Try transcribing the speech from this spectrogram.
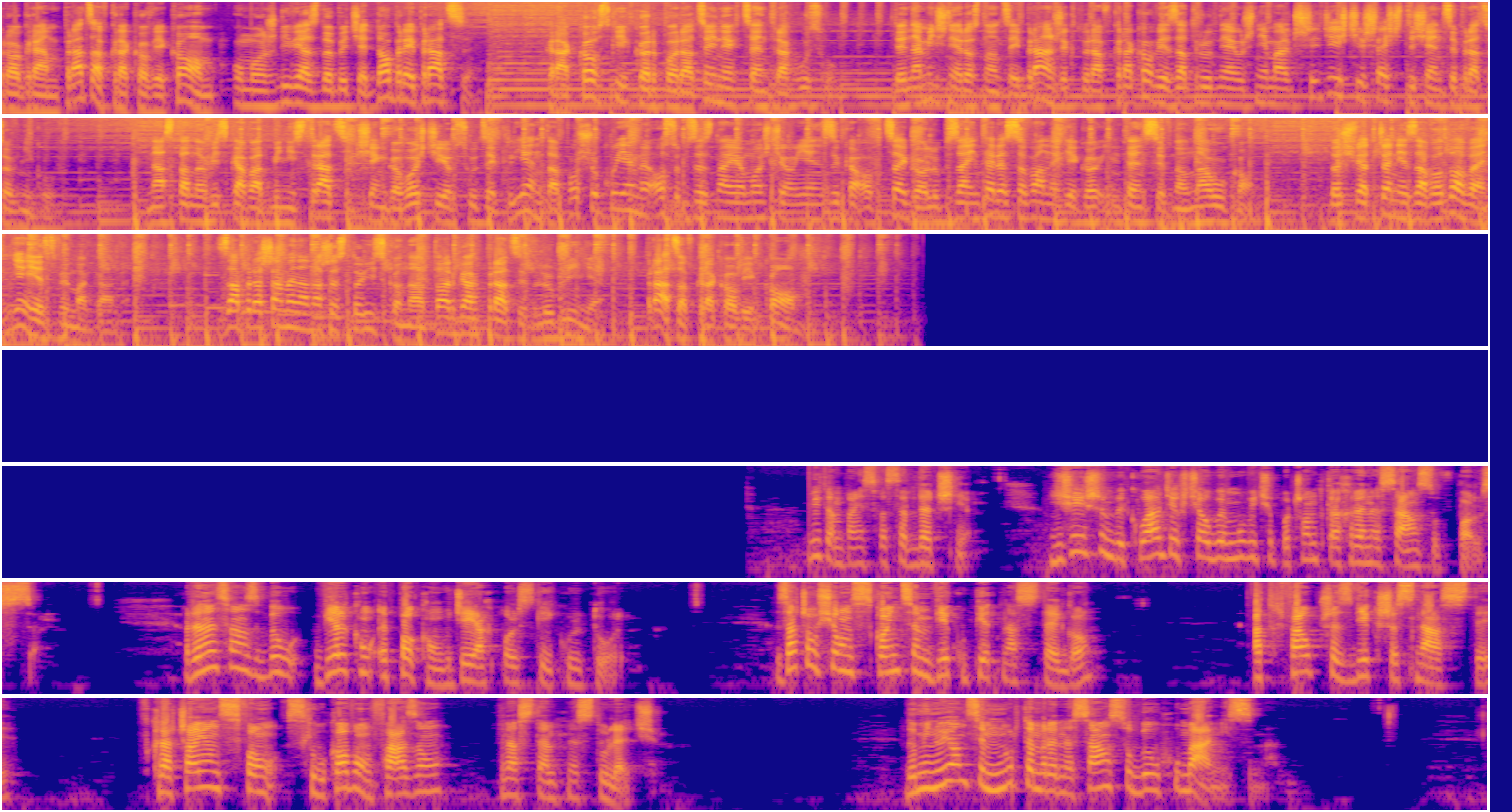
Program Praca w Krakowie.com umożliwia zdobycie dobrej pracy w krakowskich korporacyjnych centrach usług, dynamicznie rosnącej branży, która w Krakowie zatrudnia już niemal 36 tysięcy pracowników. Na stanowiska w administracji, księgowości i obsłudze klienta poszukujemy osób ze znajomością języka obcego lub zainteresowanych jego intensywną nauką. Doświadczenie zawodowe nie jest wymagane. Zapraszamy na nasze stoisko na targach pracy w Lublinie. Praca w Krakowie.com Witam Państwa serdecznie. W dzisiejszym wykładzie chciałbym mówić o początkach renesansu w Polsce. Renesans był wielką epoką w dziejach polskiej kultury. Zaczął się on z końcem wieku XV, a trwał przez wiek XVI, wkraczając swą schyłkową fazą w następne stulecie. Dominującym nurtem renesansu był humanizm.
